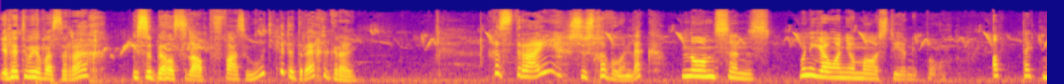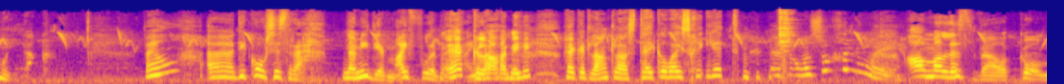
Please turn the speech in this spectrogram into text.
Julle twee was reg. Isabel slaap vas. Hoe het jy dit reg gekry? Gestry soos gewoonlik. Nonsens. Moenie jou aan jou ma steur nie, Paul. Altyd moeilik. Wel, uh die kos is reg. Nou nie deur my voorbeeld Ek klaar nie. Ek het lanklaas takeaways geëet. Is ons ook genooi? Almal is welkom.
